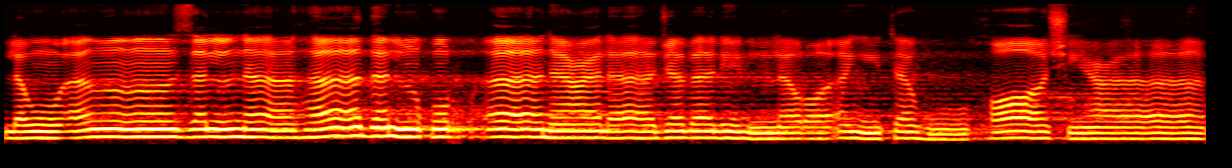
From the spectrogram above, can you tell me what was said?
لو أنزلنا هذا القرآن على جبل لرأيته خاشعا.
